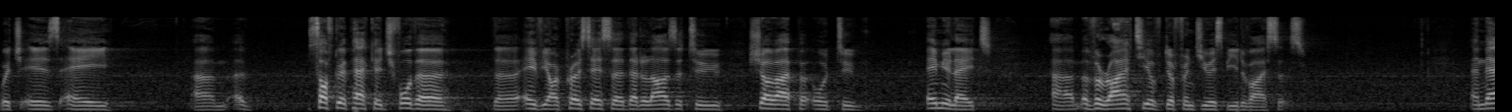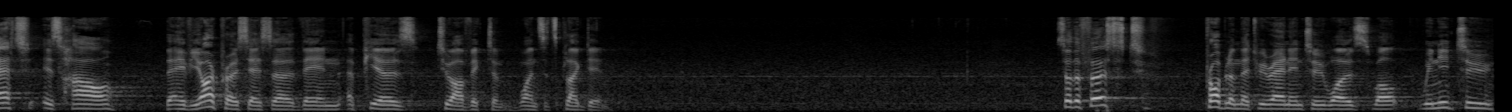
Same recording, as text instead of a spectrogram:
which is a, um, a software package for the the AVR processor that allows it to show up or to emulate um, a variety of different USB devices. And that is how the AVR processor then appears to our victim once it's plugged in. So the first problem that we ran into was, well, we need to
